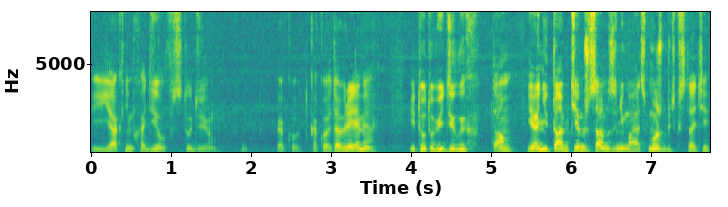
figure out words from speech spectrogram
и я к ним ходил в студию какое-то время. И тут увидел их там. И они там тем же самым занимаются. Может быть, кстати,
